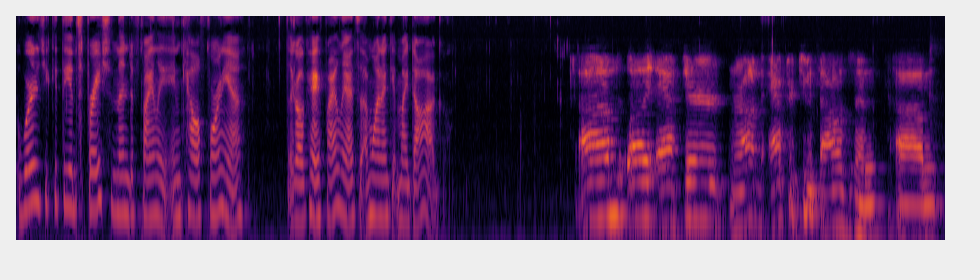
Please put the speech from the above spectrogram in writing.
Where did you get the inspiration then to finally in California? Like, okay, finally, I, I want to get my dog. Um, well, after around after 2000, um,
